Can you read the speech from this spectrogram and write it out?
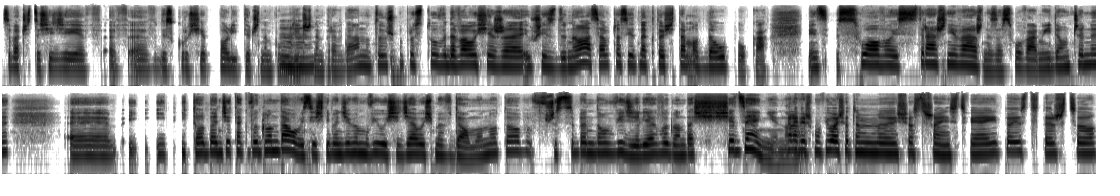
zobaczyć, co się dzieje w, w, w dyskursie politycznym, publicznym, prawda? No to już po prostu wydawało się, że już jest dno, a cały czas jednak ktoś tam od dołu puka. Więc słowo jest strasznie ważne. Za słowami idą czyny. I, i- to będzie tak wyglądało, więc jeśli będziemy mówiły, siedziałyśmy w domu, no to wszyscy będą wiedzieli, jak wygląda siedzenie. No. Ale wiesz, mówiłaś o tym y, siostrzeństwie i to jest też, co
